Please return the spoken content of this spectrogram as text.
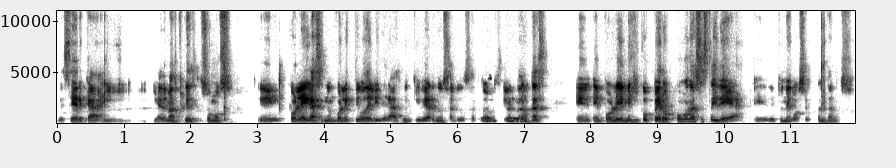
de cerca y, y además porque somos eh, colegas en un colectivo de liderazgo en Quibernos. Saludos a todos los cibernautas en, en Puebla de México, pero ¿cómo nace esta idea eh, de tu negocio? Cuéntanos.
